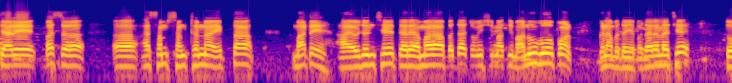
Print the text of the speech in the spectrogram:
ત્યારે બસ આ સમ સંગઠનના એકતા માટે આ આયોજન છે. ત્યારે અમારા બધા ચોવીસીમાંથી મહાનુભાવો પણ ઘણા બધા અહીંયા પધારેલા છે. તો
